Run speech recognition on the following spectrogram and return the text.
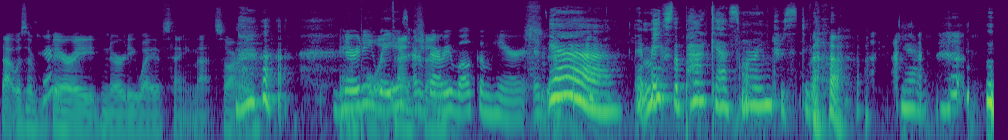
That was a sure. very nerdy way of saying that. Sorry. nerdy ways attention. are very welcome here. It's yeah, it makes the podcast more interesting. yeah.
